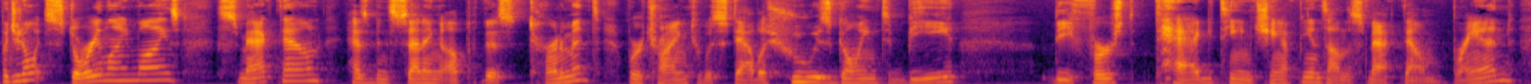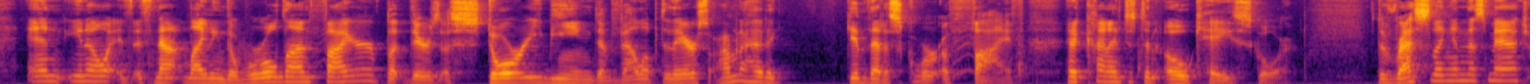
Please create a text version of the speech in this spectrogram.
But you know what? Storyline wise, SmackDown has been setting up this tournament. We're trying to establish who is going to be the first tag team champions on the SmackDown brand. And, you know, it's not lighting the world on fire, but there's a story being developed there. So I'm going to head give that a score of five. Kind of just an okay score. The wrestling in this match,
